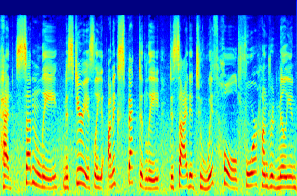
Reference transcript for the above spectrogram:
had suddenly, mysteriously, unexpectedly decided to withhold $400 million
